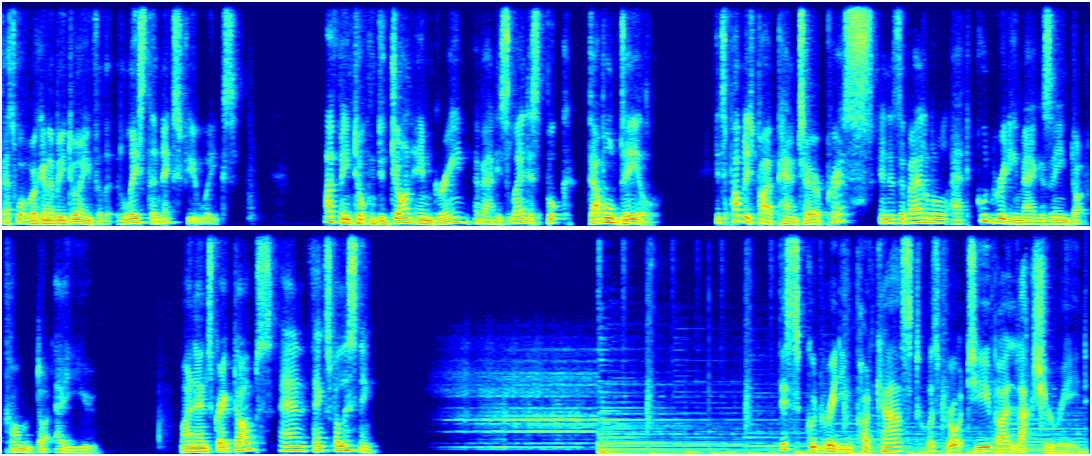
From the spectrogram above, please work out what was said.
that's what we're going to be doing for the, at least the next few weeks. I've been talking to John M. Green about his latest book, Double Deal. It's published by Pantera Press and is available at goodreadingmagazine.com.au. My name's Greg Dobbs, and thanks for listening. This Good Reading podcast was brought to you by Luxuread.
